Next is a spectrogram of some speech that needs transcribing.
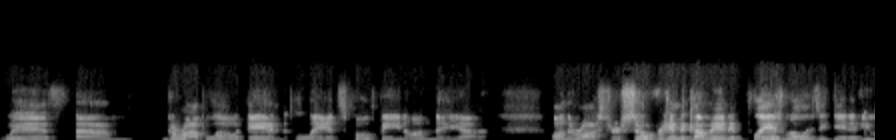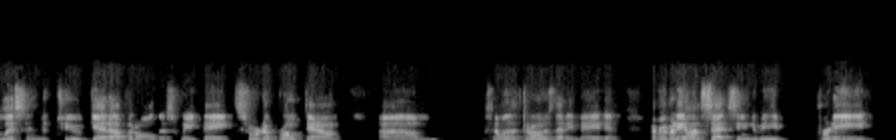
with um, Garoppolo and Lance both being on the uh, on the roster. So for him to come in and play as well as he did, if you listened to Get Up at all this week, they sort of broke down um, some of the throws that he made, and everybody on set seemed to be pretty,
